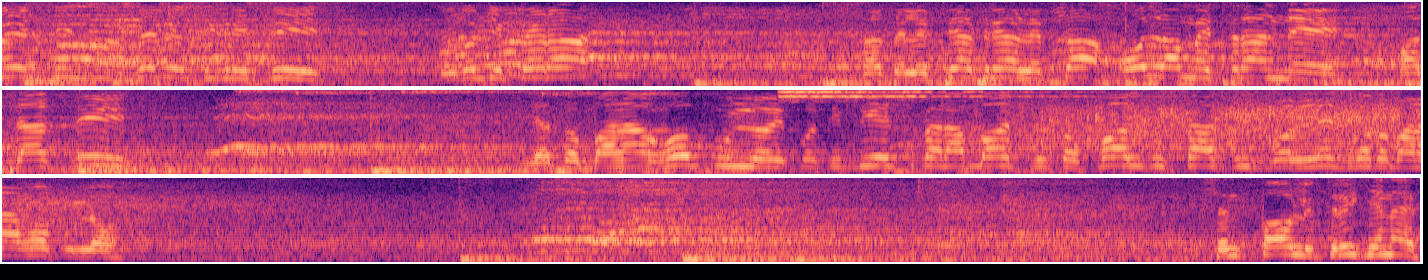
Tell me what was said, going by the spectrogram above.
μέσης, μαζεύει ο Τσιγριτζής. εδώ και πέρα, στα τελευταία τρία λεπτά όλα μετράνε. Πανταζής για τον Παναγόπουλο υπό την πίεση του Καραμπάτσου. Το φάλ του στάθη, βολές για τον Παναγόπουλο. Σεντ Πάουλη τρέχει ένα 7-0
